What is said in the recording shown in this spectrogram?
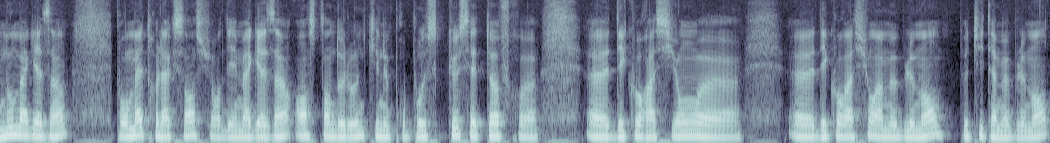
nos magasins pour mettre l'accent sur des magasins en standalone qui ne proposent que cette offre euh, décoration, décoration ameublement, petit ameublement,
